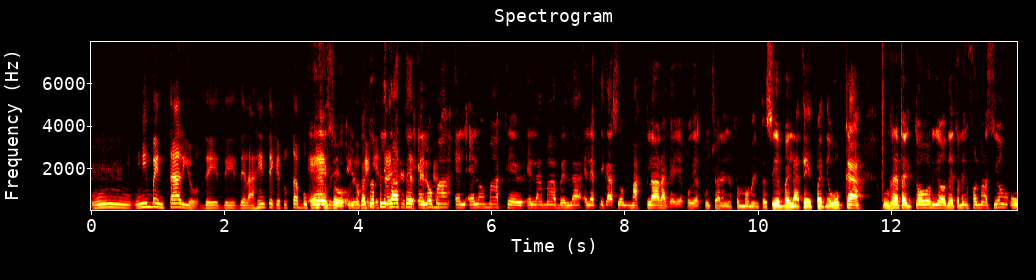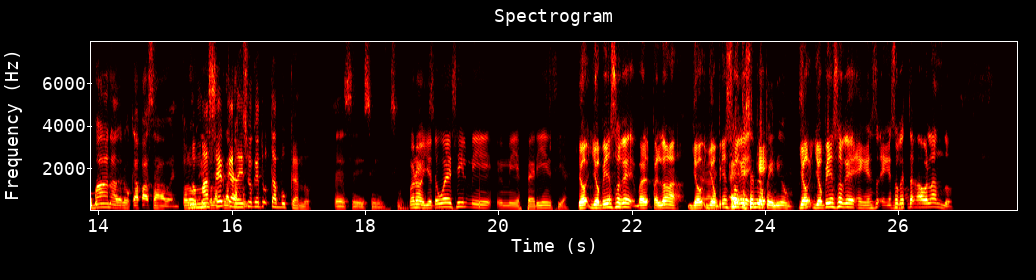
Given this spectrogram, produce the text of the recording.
un, inventario de, de, la gente que tú estás buscando. Eso, lo, que, tú explicaste es lo más, es, lo más que es la más, ¿verdad? Es la explicación más clara que yo he podido escuchar en estos momentos. Sí, es verdad, te, pues te busca un repertorio de toda la información humana de lo que ha pasado. En todo, lo más cerca de eso que tú estás buscando. Eh, sí, sí, sí, Bueno, yo te voy a decir mi, mi experiencia. Yo, yo pienso que, perdona, yo, yo pienso que. Esa es mi opinión. Yo, yo pienso que en eso, en eso que están hablando,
